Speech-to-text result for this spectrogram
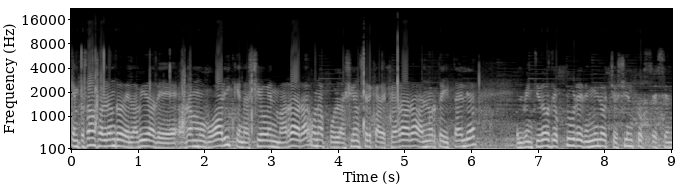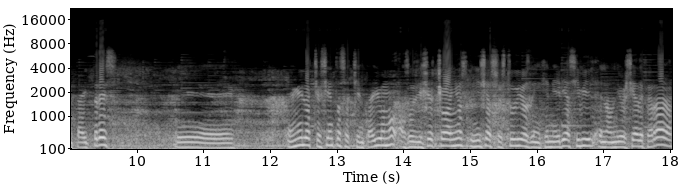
Empezamos hablando de la vida de Adamo Boari, que nació en Marrara, una población cerca de Ferrara, al norte de Italia, el 22 de octubre de 1863. Eh, en 1881, a sus 18 años, inicia sus estudios de ingeniería civil en la Universidad de Ferrara.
